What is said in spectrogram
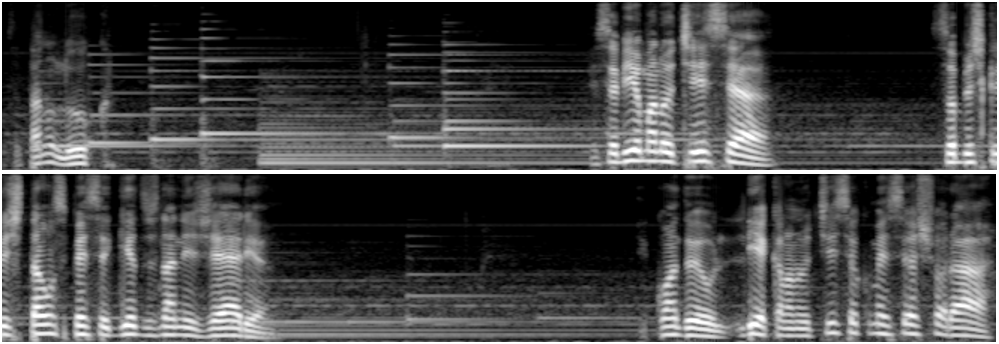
você está no lucro. Recebi uma notícia sobre os cristãos perseguidos na Nigéria. Quando eu li aquela notícia, eu comecei a chorar.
